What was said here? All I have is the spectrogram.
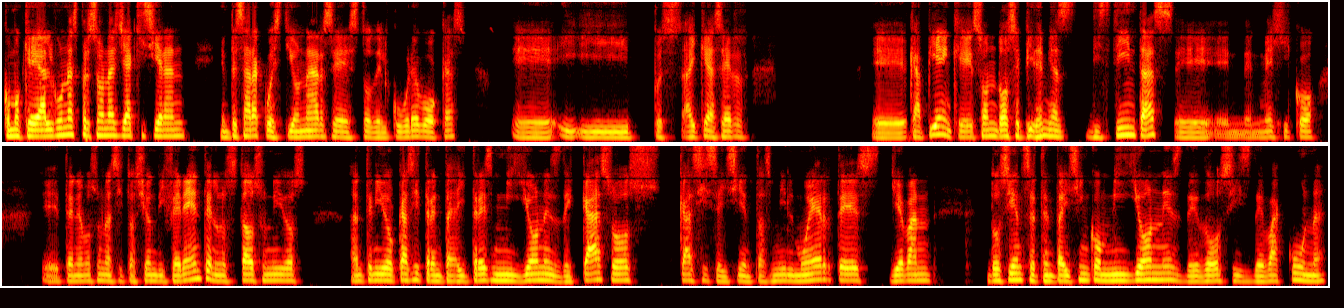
como que algunas personas ya quisieran empezar a cuestionarse esto del cubrebocas eh, y, pues hay que hacer eh, en que son dos epidemias distintas. Eh, en, México eh, tenemos una situación diferente. En los Estados Unidos han tenido casi 33 millones de casos, casi 600 mil muertes, llevan 275 millones de dosis de vacuna.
